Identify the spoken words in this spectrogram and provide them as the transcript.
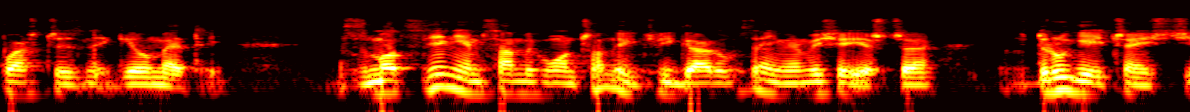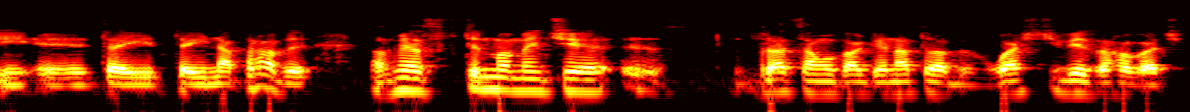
płaszczyzny geometrii. Wzmocnieniem samych łączonych dźwigarów zajmiemy się jeszcze w drugiej części y, tej, tej naprawy. Natomiast w tym momencie y, zwracam uwagę na to, aby właściwie zachować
